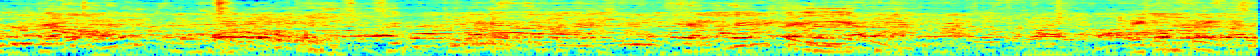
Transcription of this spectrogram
confía en la gente. Sí, tú vas a confiar en la gente y guiarla. Qué complicado.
